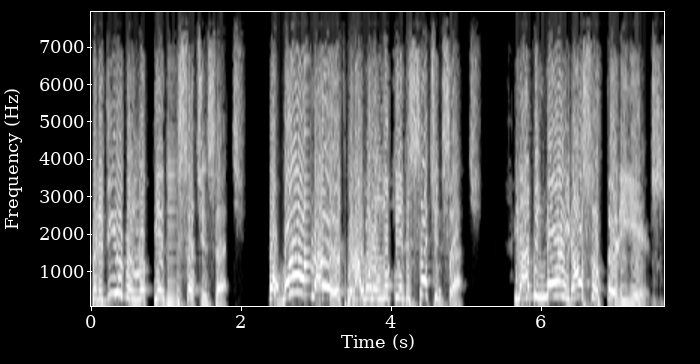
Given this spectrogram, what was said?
but have you ever looked into such and such? Well, why on earth would I want to look into such and such? You know, I've been married also 30 years.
